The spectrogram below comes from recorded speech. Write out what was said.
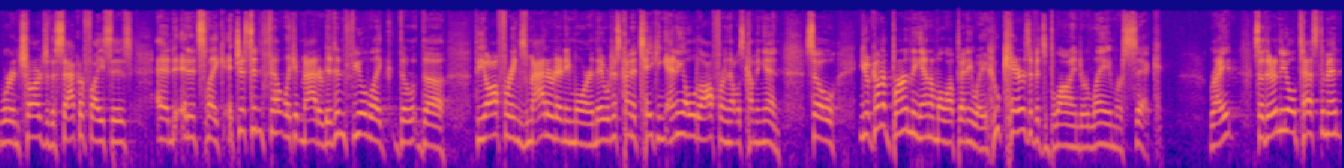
were in charge of the sacrifices, and, and it's like, it just didn't feel like it mattered. It didn't feel like the, the, the offerings mattered anymore, and they were just kind of taking any old offering that was coming in. So you're to burn the animal up anyway. Who cares if it's blind or lame or sick? Right? So they're in the Old Testament.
